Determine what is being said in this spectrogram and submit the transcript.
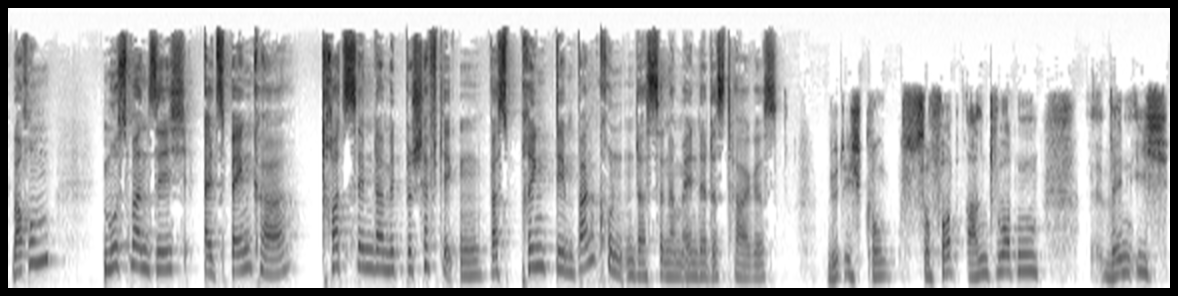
warum muss man sich als Banker trotzdem damit beschäftigen? Was bringt dem Bankkunden das denn am Ende des Tages? Würde ich sofort antworten, wenn ich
